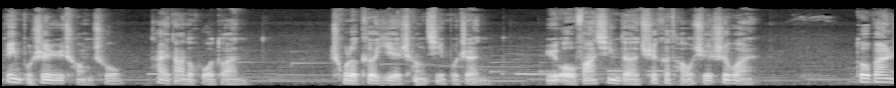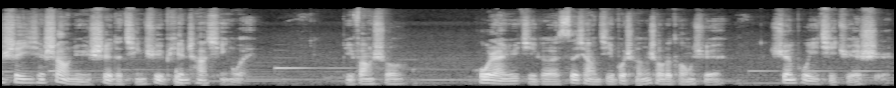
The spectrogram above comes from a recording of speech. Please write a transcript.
并不至于闯出太大的祸端。除了课业长期不振与偶发性的缺课逃学之外，多半是一些少女式的情绪偏差行为。比方说，忽然与几个思想极不成熟的同学宣布一起绝食，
